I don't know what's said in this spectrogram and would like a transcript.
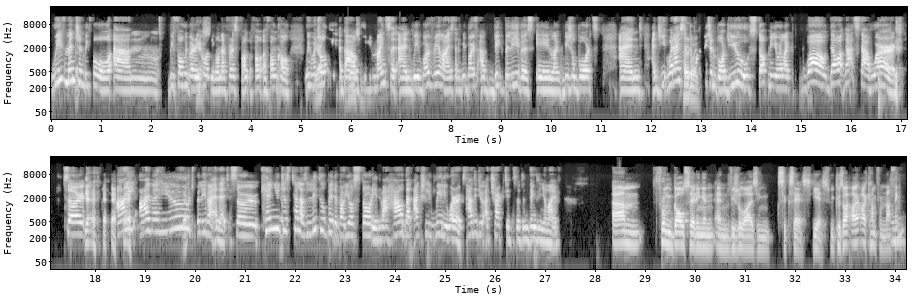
we've mentioned yep. before um, before we were recording yes. on our first phone, phone, phone, call we were yep. talking about awesome. the mindset and we both realized that we both are big believers in like visual boards and and when i said totally. the word vision board you stopped me you were like whoa that, that stuff works So yeah. I I'm a huge yep. believer in it. So can you yep. just tell us a little bit about your story and about how that actually really works? How did you attract it certain things in your life? Um from goal setting and, and visualizing success, yes, because I, I, I come from nothing, mm-hmm.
